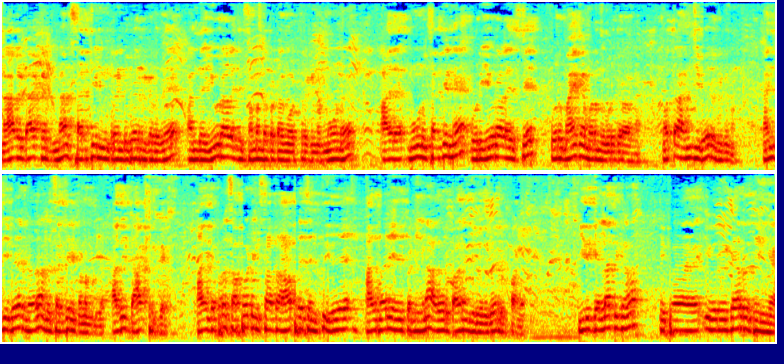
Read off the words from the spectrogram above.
நாலு டாக்டர்னா சர்ஜன் ரெண்டு பேர் இருக்கிறது. அந்த யூராலஜி சம்மந்தப்பட்டவங்க ஒருத்தர் இருக்கணும். மூணு. அதில் மூணு சர்ஜனு ஒரு யூராலஜிஸ்ட்டு ஒரு மயக்க மருந்து கொடுக்குறவங்க. மொத்தம் அஞ்சு பேர் இருக்கணும். அஞ்சு பேர் இருந்தால் தான் அந்த சர்ஜரி பண்ண முடியும். அது டாக்டருக்கு. அதுக்கப்புறம் சப்போர்ட்டிங் ஸ்டாஃப் ஆப்ரேஷன்ஸ் இது அது மாதிரி இது பண்ணிங்கன்னா அது ஒரு பதினஞ்சு இருபது பேர் இருப்பாங்க. இதுக்கு எல்லாத்துக்கும் இப்போ இவர் இருக்காரு வச்சுக்கோங்க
